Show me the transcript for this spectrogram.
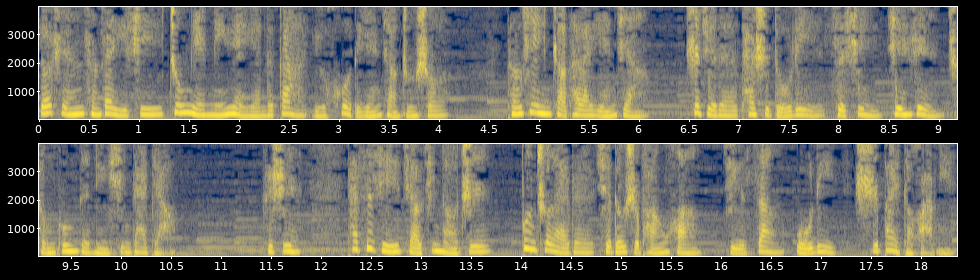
姚晨曾在一期中年女演员的尬与惑的演讲中说：“腾讯找她来演讲，是觉得她是独立、自信、坚韧、成功的女性代表。可是。”他自己绞尽脑汁蹦出来的，却都是彷徨、沮丧、无力、失败的画面。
